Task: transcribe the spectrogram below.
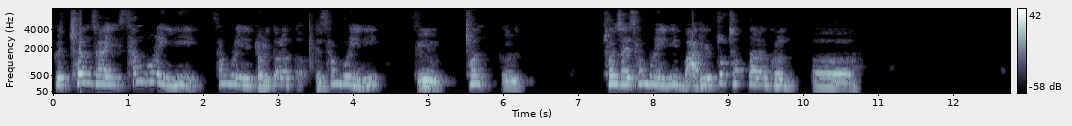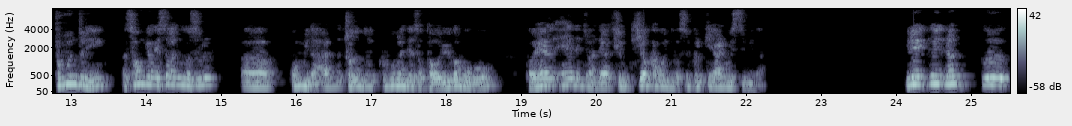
그 천사의 3분의 1이, 3분의 1이 별이 떨어졌다. 그 3분의 1이 그 천, 그 천사의 3분의 1이 마귀를 쫓았다는 그런, 어, 부분들이 성경에 써 있는 것을 어, 봅니다. 저도 그 부분에 대해서 더 읽어보고 더 해야, 해야 되지만 내가 지금 기억하고 있는 것은 그렇게 알고 있습니다. 이런 그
